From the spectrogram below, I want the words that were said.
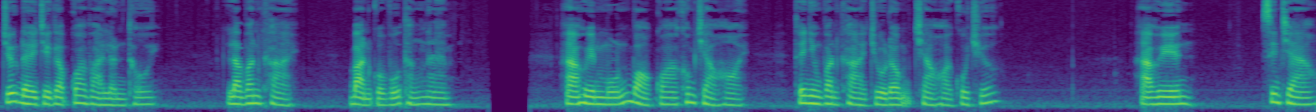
Trước đây chỉ gặp qua vài lần thôi. Là Văn Khải, bạn của Vũ Thắng Nam. Hạ Huyền muốn bỏ qua không chào hỏi. Thế nhưng Văn Khải chủ động chào hỏi cô trước. Hạ Huyền, xin chào.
